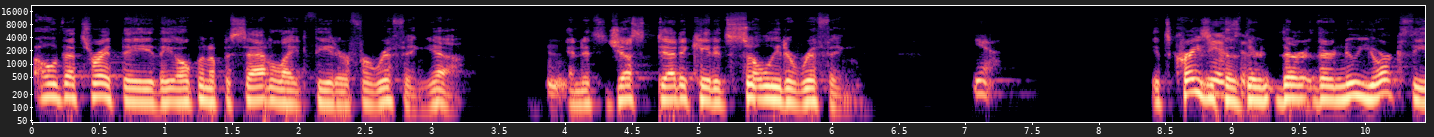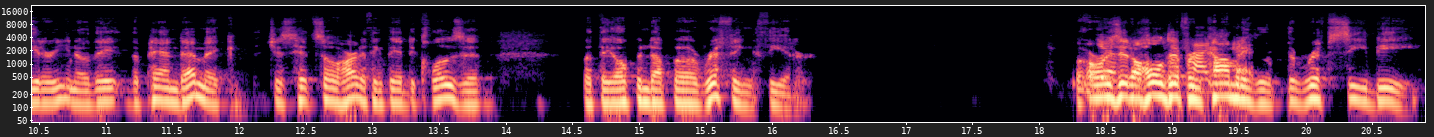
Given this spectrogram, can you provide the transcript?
Oh, that's right. They they open up a satellite theater for riffing. Yeah, Mm. and it's just dedicated solely to riffing. Yeah. It's crazy Yes, because it- their their their New York theater. You know, they the pandemic just hit so hard. I think they had to close it, but they opened up a riffing theater. Or Yeah, is it a whole different comedy group, the Riff CB?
